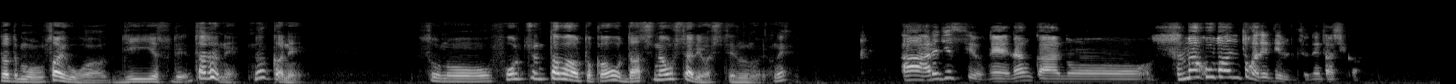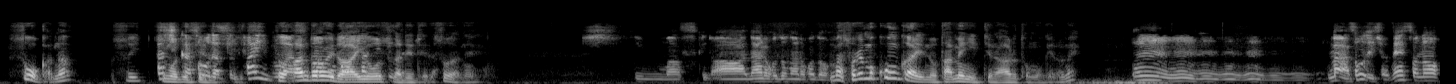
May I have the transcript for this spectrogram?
だってもう最後が DS で、ただね、なんかね、その、フォーチュンタワーとかを出し直したりはしてるのよね。ああ、あれですよね。なんかあのースマホ版とか出てるんですよね、確か。そうかなスイッチも出てるし。確かそうだった5そう、はアンドロイド iOS が出てる。そうだね。いますけど。ああ、なるほど、なるほど。まあ、それも今回のためにっていうのはあると思うけどね。うんうんうんうんうんうんうん。まあそうでしょうね。その、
